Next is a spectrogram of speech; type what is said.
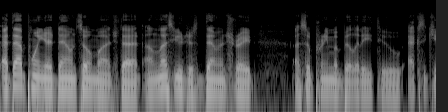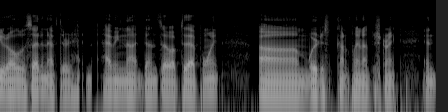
at that point you're down so much that unless you just demonstrate – a supreme ability to execute all of a sudden after ha- having not done so up to that point. Um, we're just kind of playing out the strength. And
